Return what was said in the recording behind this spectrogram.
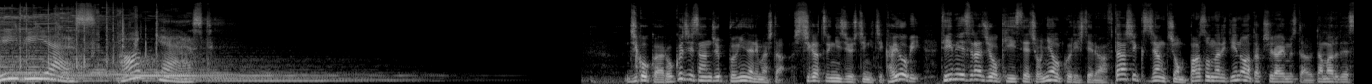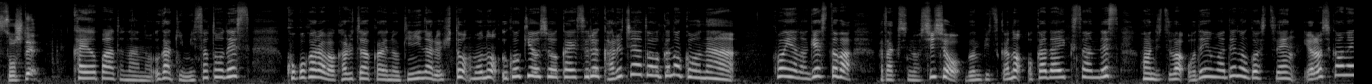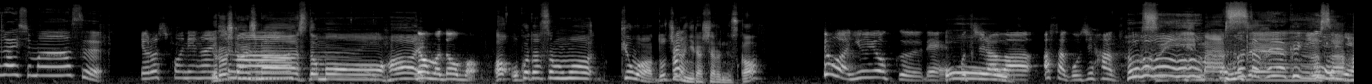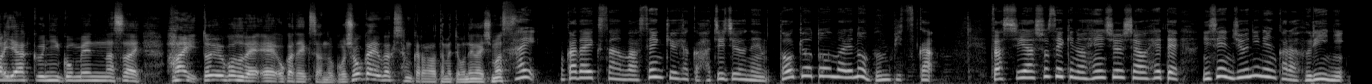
TBS Podcast 時刻は6時30分になりました。7月27日火曜日。TBS ラジオキーステーションにお送りしているアフターシックスジャンクション。パーソナリティの私ライムスター歌丸です。そして火曜パートナーの宇垣美里です。ここからはカルチャー界の気になる人物動きを紹介するカルチャートークのコーナー。今夜のゲストは私の師匠文筆家の岡田育さんです。本日はお電話でのご出演よろしくお願いしますよろしくお願いします。よろしくお願いします。どうも。はい。どうもどうも。あ岡田さんは今日はどちらにいらっしゃるんですか、今日はニューヨークで、こちらは朝5時半。すいません。朝早くに朝早くにごめんなさい。はい。ということで、えー岡田育さんのご紹介宇垣さんから改めてお願いします。はい。岡田育さんは1980年東京都生まれの文筆家。雑誌や書籍の編集者を経て2012年からフリーに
